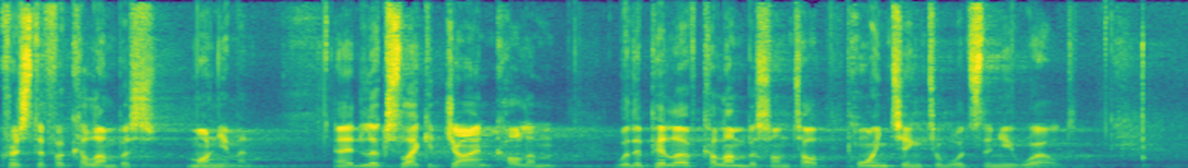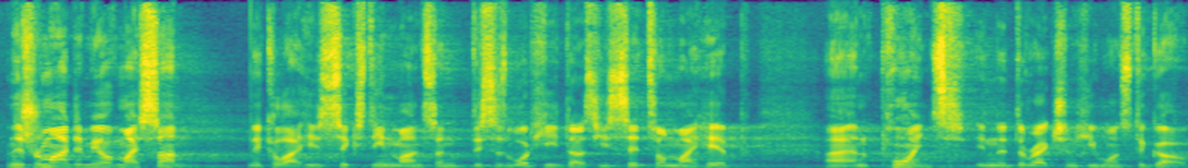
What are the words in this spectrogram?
Christopher Columbus monument. It looks like a giant column with a pillar of Columbus on top pointing towards the New World. And this reminded me of my son, Nikolai. He's 16 months, and this is what he does. He sits on my hip uh, and points in the direction he wants to go.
